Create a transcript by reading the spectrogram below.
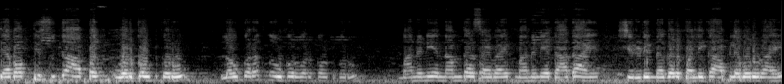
त्या बाबतीत सुद्धा आपण वर्कआउट करू. लवकरात लवकर वर्कआउट करू. माननीय नामदार साहेब आहेत माननीय दादा आहेत शिर्डी नगरपालिका आपल्या बरोबर आहे.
